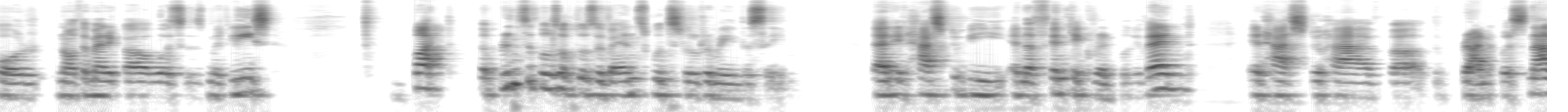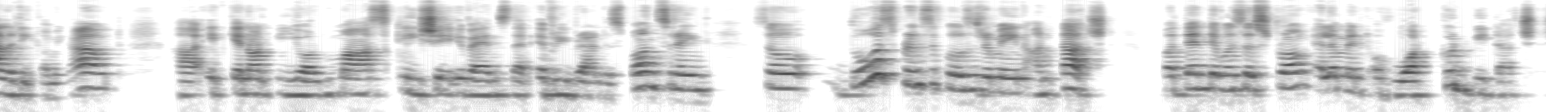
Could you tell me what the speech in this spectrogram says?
for north america versus middle east. But the principles of those events would still remain the same that it has to be an authentic Red Bull event. It has to have uh, the brand personality coming out. Uh, it cannot be your mass cliche events that every brand is sponsoring. So those principles remain untouched. But then there was a strong element of what could be touched.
